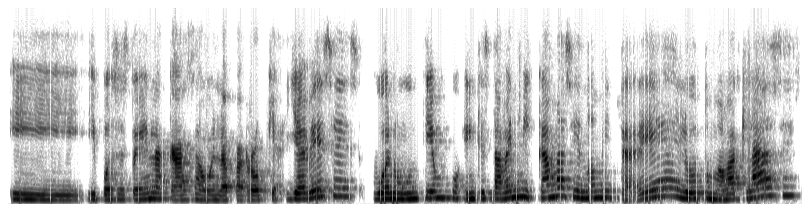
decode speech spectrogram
y, y, pues estoy en la casa o en la parroquia. Y a veces, bueno, un tiempo en que estaba en mi cama haciendo mi tarea y luego tomaba clases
